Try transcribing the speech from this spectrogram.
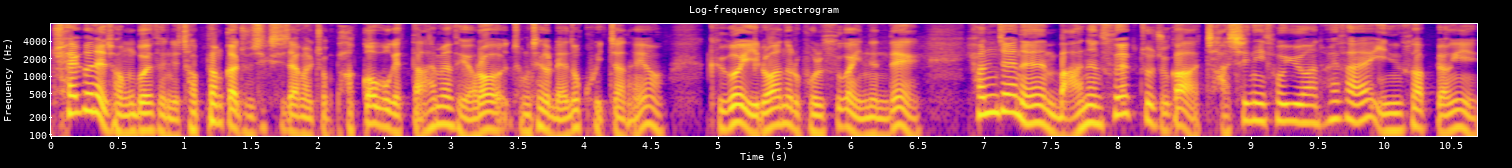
최근에 정부에서 이제 저평가 주식 시장을 좀 바꿔보겠다 하면서 여러 정책을 내놓고 있잖아요. 그거의 일환으로 볼 수가 있는데 현재는 많은 수액주주가 자신이 소유한 회사의 인수합병이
